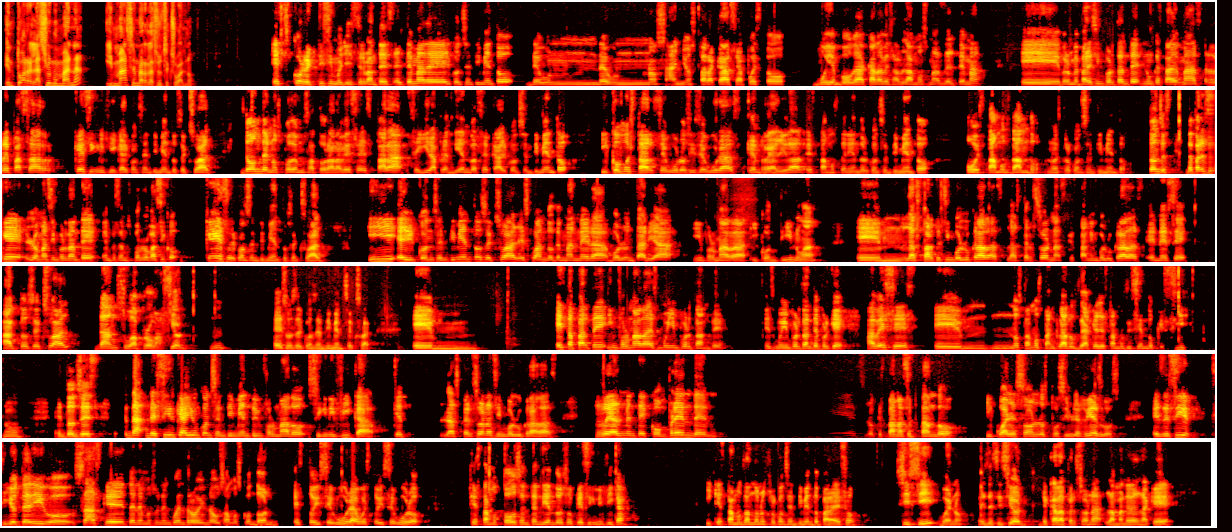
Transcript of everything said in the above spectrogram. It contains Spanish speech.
en toda relación humana y más en una relación sexual, ¿no? Es correctísimo, Jay Cervantes. El tema del consentimiento de, un, de unos años para acá se ha puesto muy en boga, cada vez hablamos más del tema, Eh, pero me parece importante, nunca está de más, repasar qué significa el consentimiento sexual, dónde nos podemos atorar a veces para seguir aprendiendo acerca del consentimiento y cómo estar seguros y seguras que en realidad estamos teniendo el consentimiento o estamos dando nuestro consentimiento. Entonces, me parece que lo más importante, empecemos por lo básico, ¿qué es el consentimiento sexual? Y el consentimiento sexual es cuando de manera voluntaria, informada y continua, eh, las partes involucradas, las personas que están involucradas en ese acto sexual, dan su aprobación. Eso es el consentimiento sexual. Em, esta parte informada es muy importante. Es muy importante porque a veces eh, no estamos tan claros de a qué le estamos diciendo que sí, ¿no? Entonces, decir que hay un consentimiento informado significa que las personas involucradas realmente comprenden lo que están aceptando y cuáles son los posibles riesgos. Es decir, si yo te digo, sabes que tenemos un encuentro y no usamos condón, estoy segura o estoy seguro que estamos todos entendiendo eso qué significa y que estamos dando nuestro consentimiento para eso. Sí, sí, bueno, es decisión de cada persona la manera en la que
